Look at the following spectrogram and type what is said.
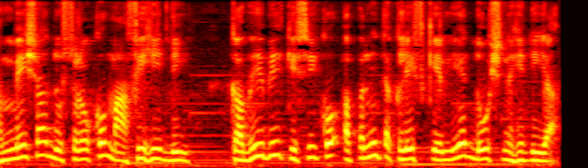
हमेशा दूसरों को माफ़ी ही दी, कभी भी किसी को अपनी तकलीफ़ के लिए दोष नहीं दिया।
